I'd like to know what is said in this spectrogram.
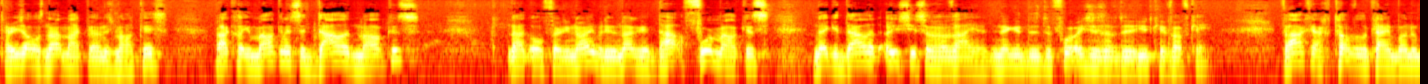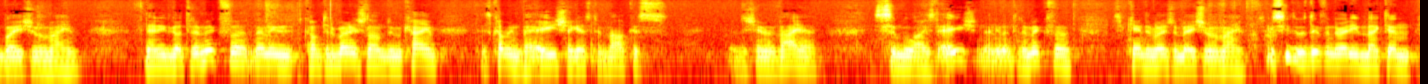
Harizal was not makber on his malchus. Rak hoya malchus said dalad malchus. Not all 39, but he was not to four malchus. Neged dalad oisis of Havaya. The four oisis of the Yudke Vavke. V'achach bonu mayim. Then he'd go to the mikveh, then he would come to the Shalom, to Mekayim. He's coming by Eish, I guess, to Malchus, the Shem Havaya symbolized Aish, and then he went to the mikveh. So he came to Rosh Hashanah Mayim. So you see, it was different already even back then.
